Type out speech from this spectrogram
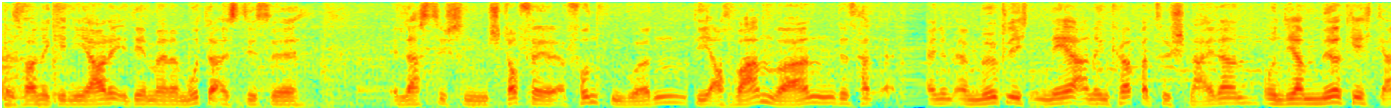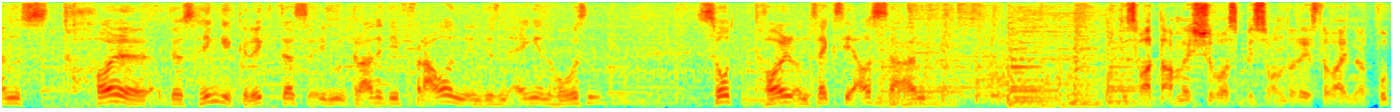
Das war eine geniale Idee meiner Mutter, als diese elastischen Stoffe erfunden wurden, die auch warm waren. Das hat einem ermöglicht, näher an den Körper zu schneidern. Und die haben wirklich ganz toll das hingekriegt, dass eben gerade die Frauen in diesen engen Hosen so toll und sexy aussahen. Und das war damals schon was Besonderes. Da war ich noch ein Bub.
